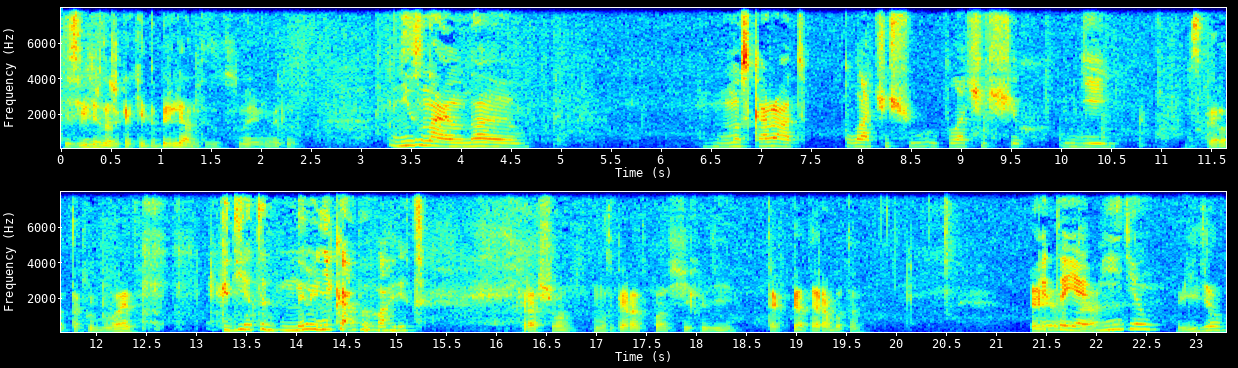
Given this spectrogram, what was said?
Здесь видишь даже какие-то бриллианты. Тут смотри внимательно. Не знаю, на маскарад плачущих, плачущих людей. Маскарад такой бывает. Где-то наверняка бывает. Хорошо. Маскарад плачущих людей. Так, пятая работа. Это я видел. Видел?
